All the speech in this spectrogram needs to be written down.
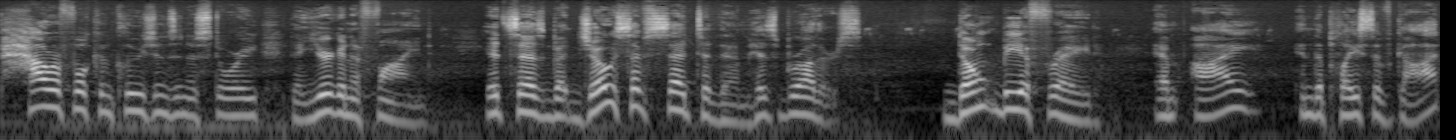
powerful conclusions in the story that you're going to find. It says, But Joseph said to them, his brothers, Don't be afraid. Am I in the place of God?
